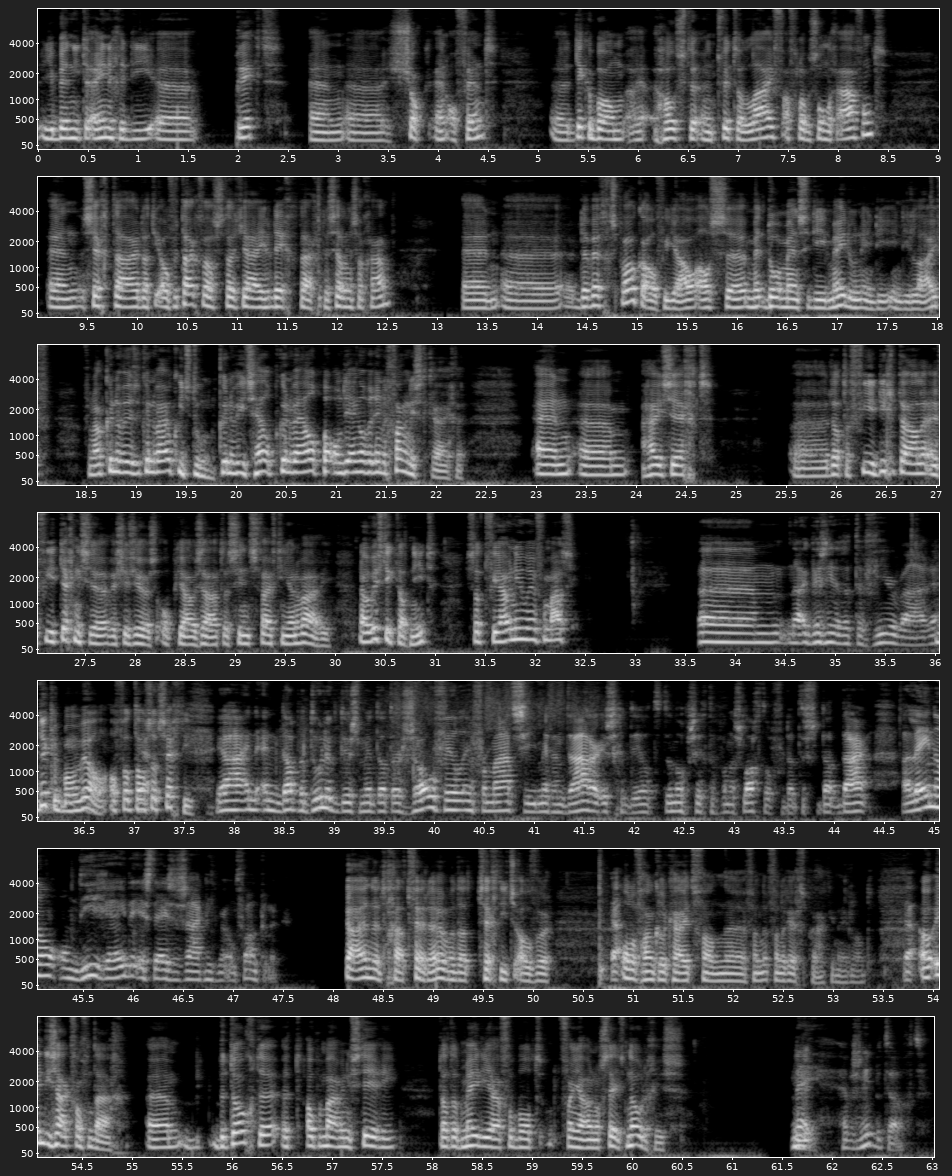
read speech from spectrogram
je bent niet de enige die eh, prikt en eh shockt en offendt. Eh Dikkeboom hostte een Twitter live afgelopen zondagavond. En zegt daar dat hij overtuigd was dat jij 90 dagen de cel in zou gaan. En eh, er werd gesproken over jou als, eh, met, door mensen die meedoen in die, in die live. Van nou kunnen, we, kunnen wij ook iets doen? Kunnen we iets helpen? Kunnen we helpen om die engel weer in de gevangenis te krijgen? En ehm, hij zegt eh, dat er vier digitale en vier technische rechercheurs op jou zaten sinds 15 januari. Nou wist ik dat niet. Is dat voor jou nieuwe informatie? Ehm, nou, ik wist niet dat het er vier waren. Dikkeboom wel, of althans Ja. dat zegt hij. Ja, en, en dat bedoel ik dus met dat er zoveel informatie met een dader is gedeeld ten opzichte van een slachtoffer. Dat is, dat daar, alleen al om die reden is deze zaak niet meer ontvankelijk. Ja, en het gaat verder, want dat zegt iets over Ja. onafhankelijkheid van, eh, van, de, van de rechtspraak in Nederland. Ja. Oh, in die zaak van vandaag. ehm, betoogde het Openbaar Ministerie dat het mediaverbod van jou nog steeds nodig is. Nee, hebben ze niet betoogd.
